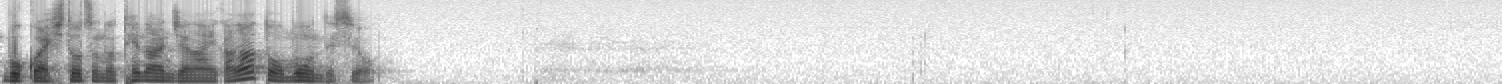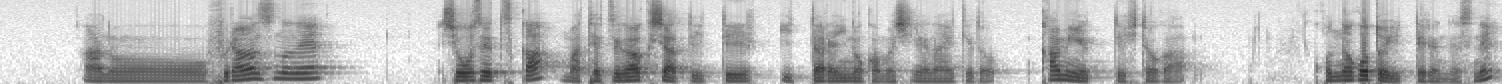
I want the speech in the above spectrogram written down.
僕は一つの手なんじゃないかなと思うんですよ。あのフランスのね小説家、まあ、哲学者って言って言ったらいいのかもしれないけどカミュって人がこんなことを言ってるんですね。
